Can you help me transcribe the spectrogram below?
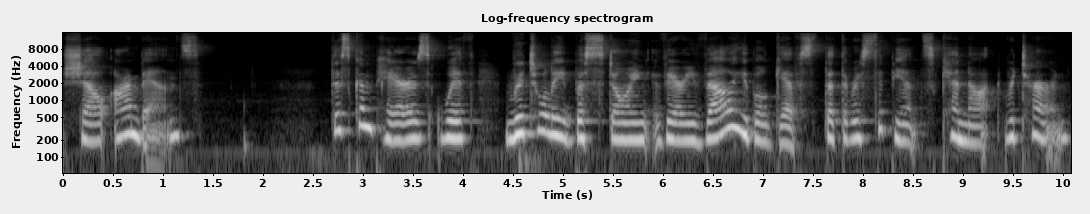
shell armbands. This compares with ritually bestowing very valuable gifts that the recipients cannot return,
